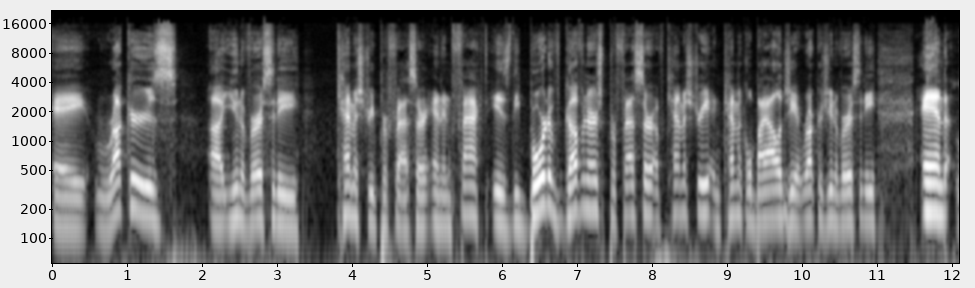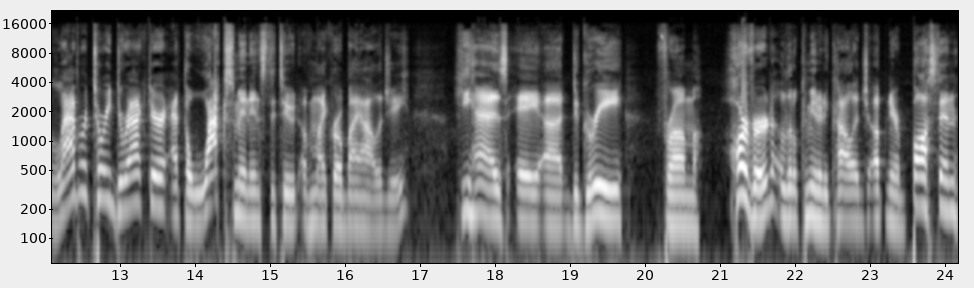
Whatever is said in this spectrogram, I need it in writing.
a rutgers uh, University chemistry professor, and in fact is the Board of Governors professor of chemistry and chemical biology at Rutgers University, and laboratory director at the Waksman Institute of Microbiology. He has a uh, degree from Harvard, a little community college up near Boston,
